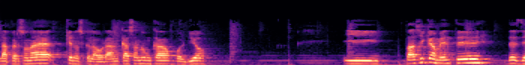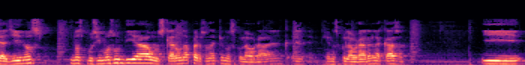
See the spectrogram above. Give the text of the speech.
la persona que nos colaboraba en casa nunca volvió. Y básicamente desde allí nos, nos pusimos un día a buscar una persona que nos colaborara en, la casa. Y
